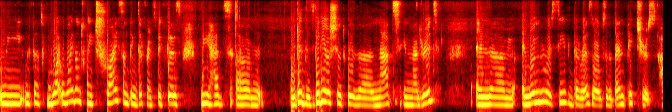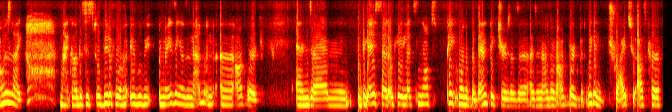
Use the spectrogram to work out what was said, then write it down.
we we thought, why why don't we try something different? Because we had um, we did this video shoot with uh, Nat in Madrid. And um, and when we received the results of the band pictures, I was like, oh, "My God, this is so beautiful! It will be amazing as an album uh, artwork." And um, the guy said, "Okay, let's not pick one of the band pictures as a as an album artwork, but we can try to ask her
